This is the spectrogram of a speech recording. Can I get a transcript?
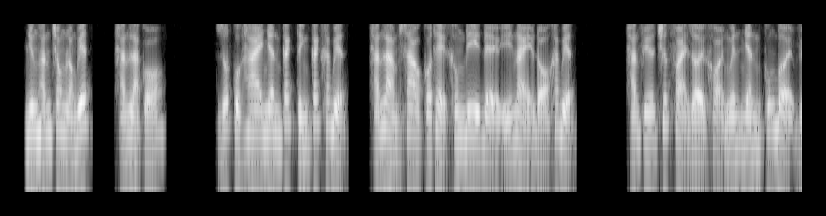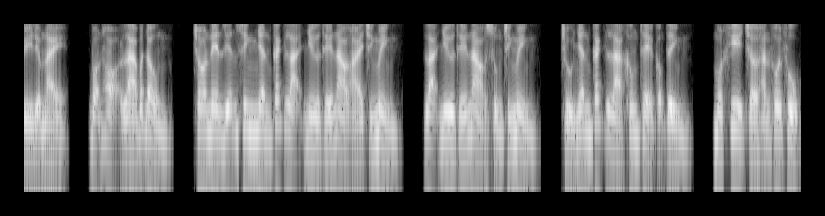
nhưng hắn trong lòng biết, hắn là có. Rốt cuộc hai nhân cách tính cách khác biệt, hắn làm sao có thể không đi để ý này đó khác biệt. Hắn phía trước phải rời khỏi nguyên nhân cũng bởi vì điểm này, bọn họ là bất đồng, cho nên diễn sinh nhân cách lại như thế nào ái chính mình, lại như thế nào sủng chính mình, chủ nhân cách là không thể cộng tình, một khi chờ hắn khôi phục,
